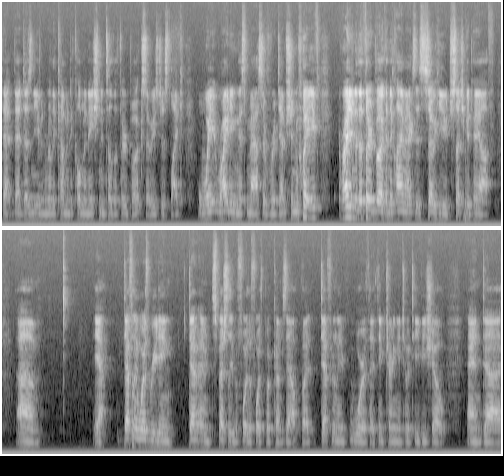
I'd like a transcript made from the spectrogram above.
that that doesn't even really come into culmination until the third book. So he's just like wait, riding this massive redemption wave right into the third book, and the climax is so huge, such a good payoff. Um, yeah, definitely worth reading, de- especially before the fourth book comes out. But definitely worth, I think, turning into a TV show. And uh,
